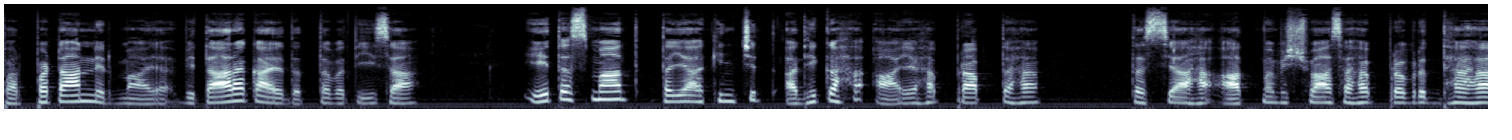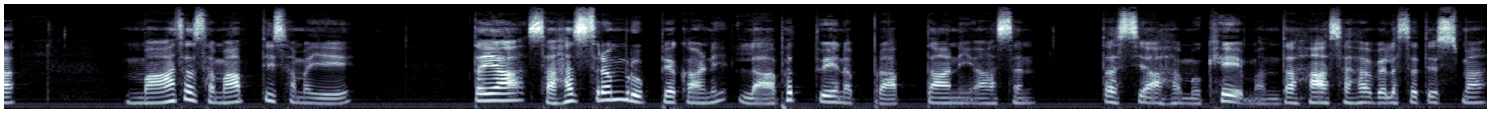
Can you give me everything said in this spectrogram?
पर्पटान्निर्माय वितारकाय दत्तवती सा। एतस्मात् तया किञ्चित् अधिकः आयः प्राप्तः। तस्याः आत्मविश्वासः प्रवृद्धः। माससमाप्तिसमये तया सहस्रं रूप्यकाणि लाभत्वेन प्राप्तानि आसन्। तस्याः मुखे मन्दहासः विलसति स्म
